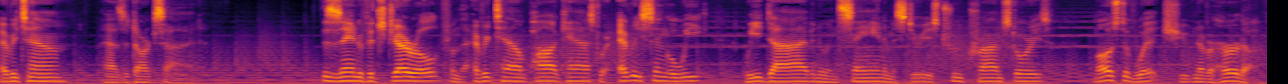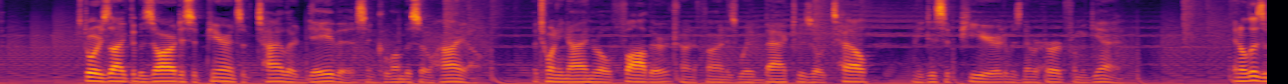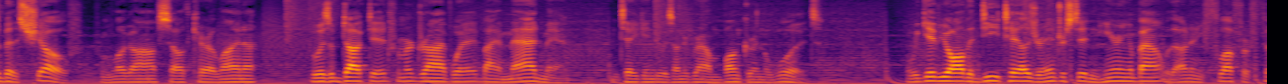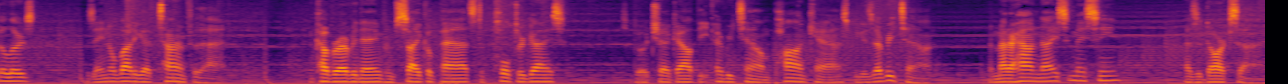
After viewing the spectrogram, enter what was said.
Every town has a dark side. This is Andrew Fitzgerald from the Everytown podcast, where every single week we dive into insane and mysterious true crime stories, most of which you've never heard of. Stories like the bizarre disappearance of Tyler Davis in Columbus, Ohio, a 29 year old father trying to find his way back to his hotel when he disappeared and was never heard from again, and Elizabeth Shoaf from Lugoff, South Carolina, who was abducted from her driveway by a madman and taken to his underground bunker in the woods. We give you all the details you're interested in hearing about without any fluff or fillers, because ain't nobody got time for that. And cover everything from psychopaths to poltergeists. So go check out the Everytown podcast, because every town, no matter how nice it may seem, has a dark side.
